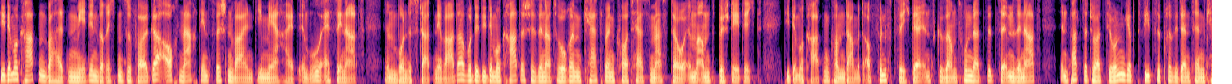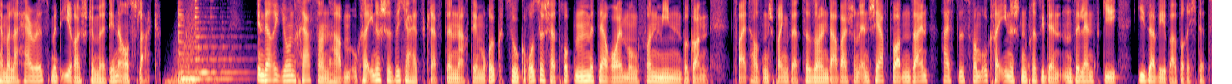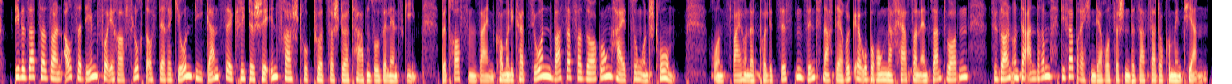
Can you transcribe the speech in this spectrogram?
Die Demokraten behalten Medienberichten zufolge auch nach den Zwischenwahlen die Mehrheit im US-Senat. Im Bundesstaat Nevada wurde die demokratische Senatorin Catherine Cortez Masto im Amt bestätigt. Die Demokraten kommen damit auf 50 der insgesamt 100 Sitze im Senat. In Pattsituationen gibt Vizepräsidentin Kamala Harris mit ihrer Stimme den Ausschlag. In der Region Cherson haben ukrainische Sicherheitskräfte nach dem Rückzug russischer Truppen mit der Räumung von Minen begonnen. 2000 Sprengsätze sollen dabei schon entschärft worden sein, heißt es vom ukrainischen Präsidenten Zelensky. Gisa Weber berichtet. Die Besatzer sollen außerdem vor ihrer Flucht aus der Region die ganze kritische Infrastruktur zerstört haben, so Zelensky. Betroffen seien Kommunikation, Wasserversorgung, Heizung und Strom. Rund 200 Polizisten sind nach der Rückeroberung nach Cherson entsandt worden. Sie sollen unter anderem anderem die Verbrechen der russischen Besatzer dokumentieren.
